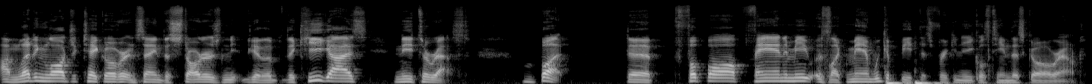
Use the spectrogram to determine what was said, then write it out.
I'm letting logic take over and saying the starters, you know, the, the key guys need to rest. But the football fan in me was like, man, we could beat this freaking Eagles team this go around.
